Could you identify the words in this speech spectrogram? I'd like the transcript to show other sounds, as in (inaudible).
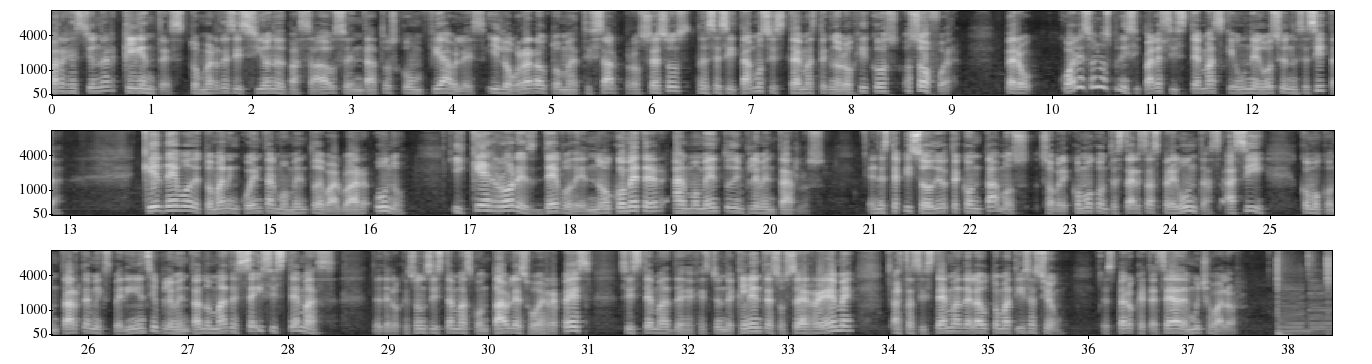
Para gestionar clientes, tomar decisiones basadas en datos confiables y lograr automatizar procesos, necesitamos sistemas tecnológicos o software. Pero, ¿cuáles son los principales sistemas que un negocio necesita? ¿Qué debo de tomar en cuenta al momento de evaluar uno? ¿Y qué errores debo de no cometer al momento de implementarlos? En este episodio te contamos sobre cómo contestar estas preguntas, así como contarte mi experiencia implementando más de seis sistemas desde lo que son sistemas contables o RPs, sistemas de gestión de clientes o CRM, hasta sistemas de la automatización. Espero que te sea de mucho valor.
